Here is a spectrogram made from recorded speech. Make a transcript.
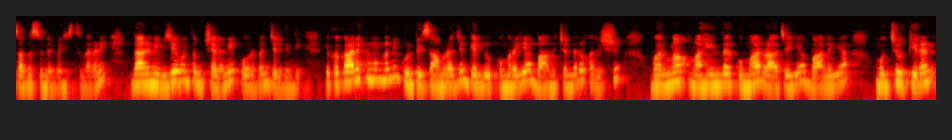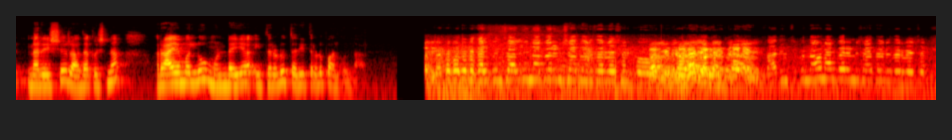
సదస్సు నిర్వహిస్తున్నారని దానిని విజయవంతం చేయాలని కోరడం జరిగింది. ఈ యొక్క కార్యక్రమంలోని గుంటి సామ్రాజ్యం గెల్లు కుమరయ్య భానుచందర్ హరీష్ వర్మ మహేందర్ కుమార్ రాజయ్య బాలయ్య ముజ్జు కిరణ్ నరేష్ రాధాకృష్ణ రాయమల్లు ముండయ్య ఇతరులు తదితరులు పాల్గొన్నారు. చట్టబద్ధత కల్పించాలి. నలభై రెండు శాతం రిజర్వేషన్కు కల్పించాలి కల్పించాలి. సాధించుకుందాం నలభై రెండు శాతం రిజర్వేషన్స్.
